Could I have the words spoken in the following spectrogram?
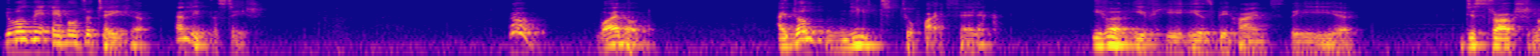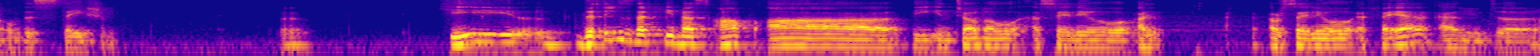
You will be able to take her and leave the station. Oh, why not? I don't need to fight Felix, even if he is behind the uh, destruction of this station. Uh, he, the things that he messed up are the internal Orsellio, uh, Orsellio affair, and uh,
